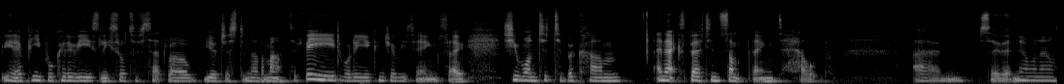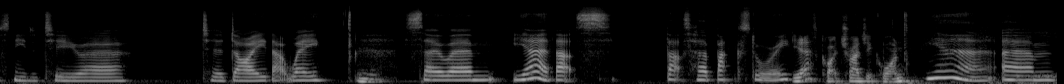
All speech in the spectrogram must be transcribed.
You know, people could have easily sort of said, well, you're just another mouth to feed. What are you contributing? So she wanted to become an expert in something to help um, so that no one else needed to uh, to die that way. Mm. So um, yeah, that's that's her backstory. Yeah, it's quite a tragic one, Yeah. Um,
